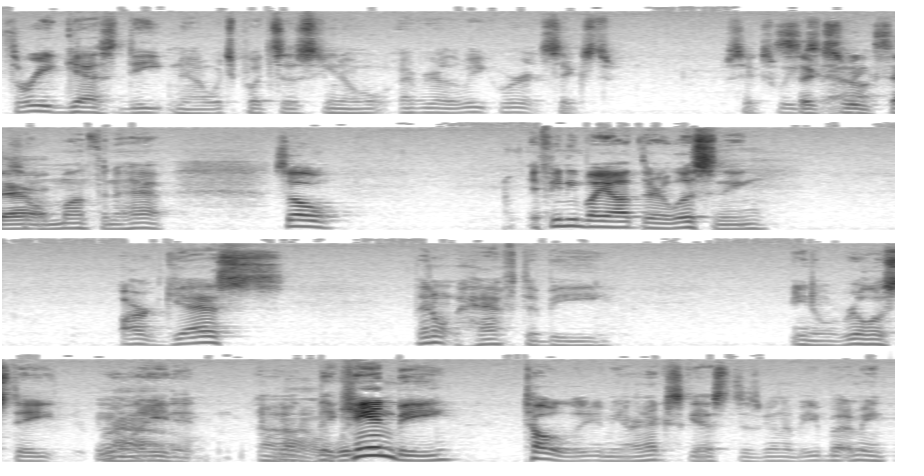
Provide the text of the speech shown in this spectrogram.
three guests deep now, which puts us, you know, every other week we're at six six weeks Six out, weeks so a month and a half. So, if anybody out there listening, our guests, they don't have to be, you know, real estate No. related. Uh, No, they we- can be totally. I mean, our next guest is going to be, but I mean,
